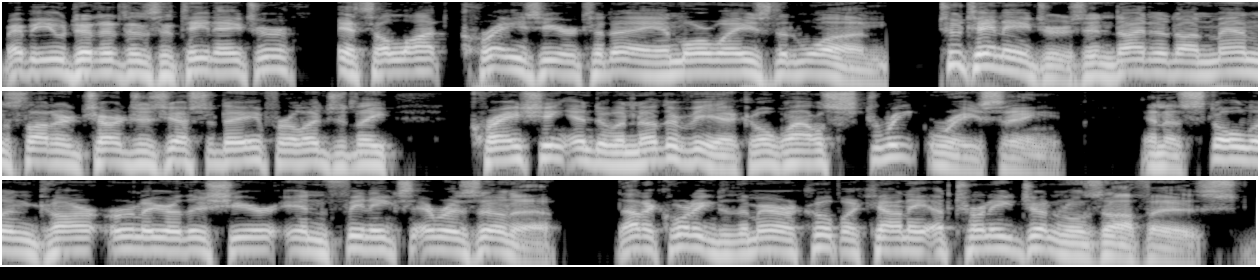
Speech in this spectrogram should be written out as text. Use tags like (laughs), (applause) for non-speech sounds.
Maybe you did it as a teenager. It's a lot crazier today in more ways than one. Two teenagers indicted on manslaughter charges yesterday for allegedly crashing into another vehicle while street racing in a stolen car earlier this year in Phoenix, Arizona. That, according to the Maricopa County Attorney General's office.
